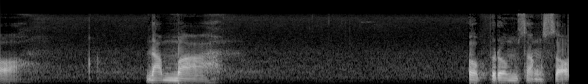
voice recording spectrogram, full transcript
นำมาอบรมสั่งสอน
